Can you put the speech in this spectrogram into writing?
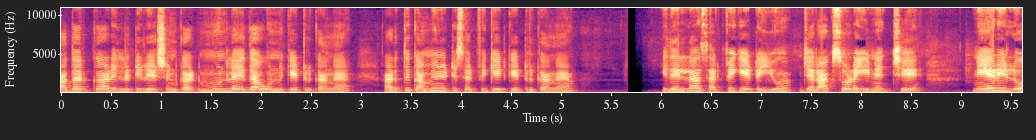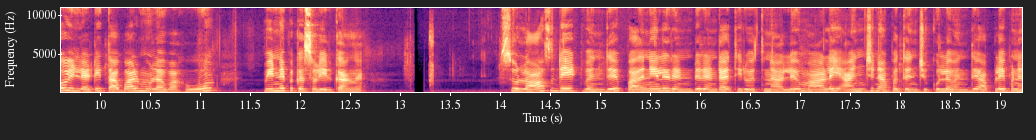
ஆதார் கார்டு இல்லாட்டி ரேஷன் கார்டு மூணில் ஏதாவது ஒன்று கேட்டிருக்காங்க. அடுத்து கம்யூனிட்டி சர்டிஃபிகேட் கேட்டிருக்காங்க. இது எல்லா சர்டிஃபிகேட்டையும் ஜெராக்ஸோடு இணைச்சு நேரிலோ இல்லாட்டி தபால் மூலமாகவோ விண்ணப்பிக்க சொல்லியிருக்காங்க. ஸோ லாஸ்ட் டேட் வந்து பதினேழு ரெண்டு ரெண்டாயிரத்தி இருபத்தி நாலு மாலை அஞ்சு நாற்பத்தஞ்சுக்குள்ளே வந்து அப்ளை பண்ண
